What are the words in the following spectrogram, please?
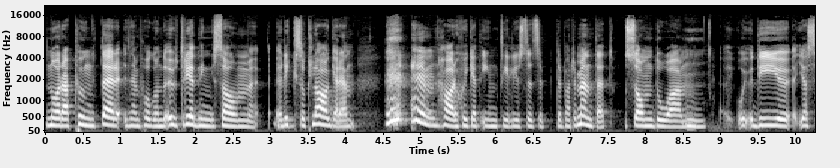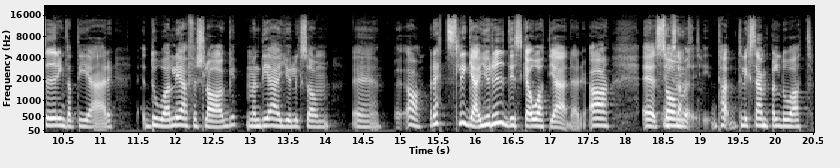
några punkter i en pågående utredning som riksåklagaren har skickat in till justitiedepartementet som då, och det är ju, jag säger inte att det är dåliga förslag, men det är ju liksom eh, ja, rättsliga, juridiska åtgärder. Ja, eh, som ta, till exempel då att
